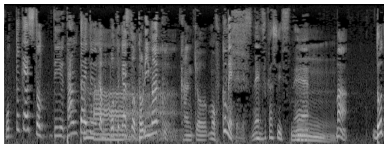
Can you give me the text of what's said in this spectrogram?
ポッドキャストっていう単体というか、ポッドキャストを取り巻く環境も含めてですね。難しいですうね。ん。まあ、どっ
